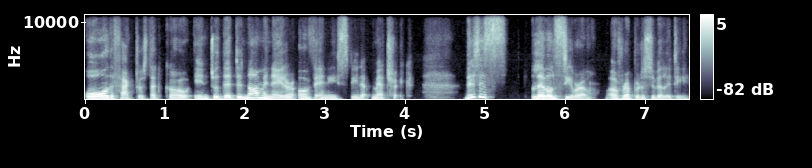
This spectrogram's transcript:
all the factors that go into the denominator of any speedup metric. This is level zero of reproducibility,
